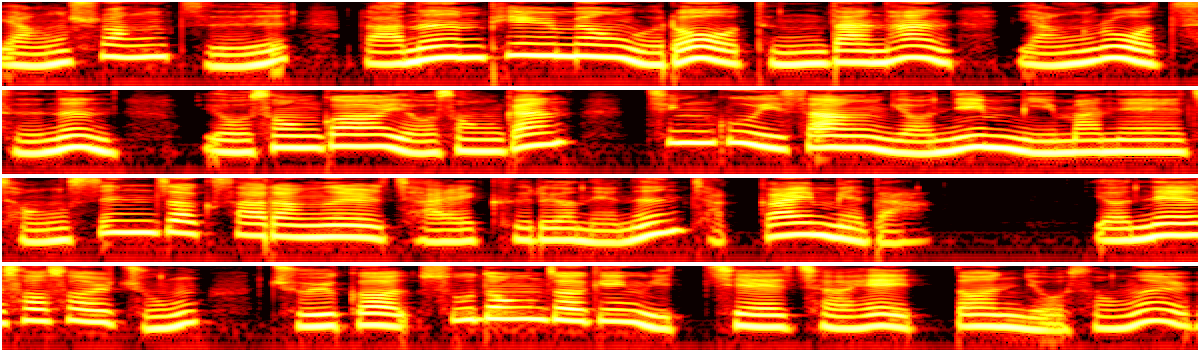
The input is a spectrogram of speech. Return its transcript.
양슈앙즈라는 필명으로 등단한 양로츠는 여성과 여성 간 친구 이상 연인 미만의 정신적 사랑을 잘 그려내는 작가입니다. 연애 소설 중 줄곧 수동적인 위치에 처해 있던 여성을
